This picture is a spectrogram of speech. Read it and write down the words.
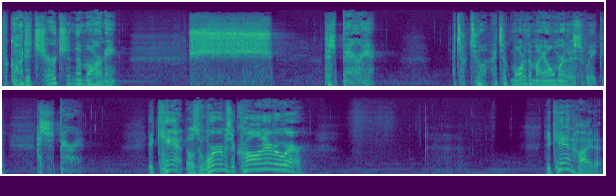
We're going to church in the morning. Shh. Just bury it. I took two. I took more than my Omer this week. I just bury it. You can't. Those worms are crawling everywhere. You can't hide it.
